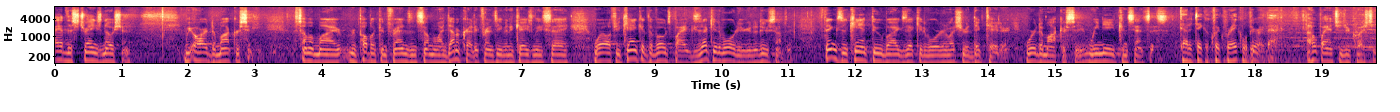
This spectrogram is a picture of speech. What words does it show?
I have this strange notion we are a democracy. Some of my Republican friends and some of my Democratic friends even occasionally say, well, if you can't get the votes by executive order, you're going to do something. Things you can't do by executive order unless you're a dictator. We're a democracy. We need consensus. Got to take a quick break. We'll be Sure. right back. I hope I answered your question.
